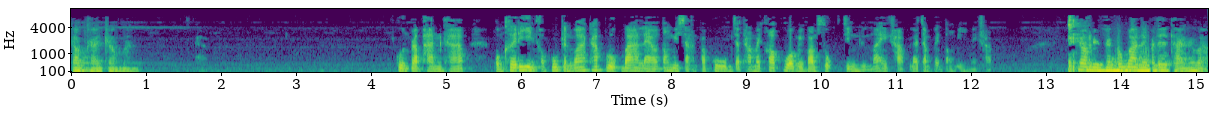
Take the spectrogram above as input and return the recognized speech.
กรรมใครกรรมมันคุณประพันธ์ครับ ผมเคยได้ยินเขาพูดกันว่าถ้าปลูกบ้านแล้วต้องมีสารพระภูมิ จะทำให้ครอบครัวมีความสุขจริงหรือไม่ครับ และจำเป็นต้องมีไหมครับก็มีกันทุกบ้านในประเทศไทยหรือเปล่า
